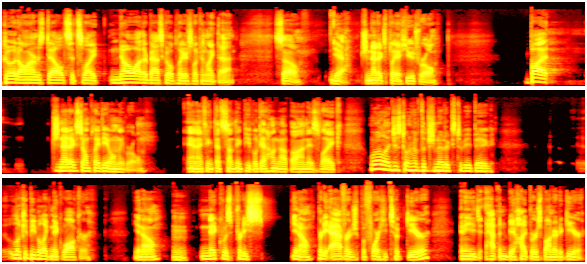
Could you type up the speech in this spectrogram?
good arms, delts. It's like no other basketball players looking like that. So, yeah, genetics play a huge role. But genetics don't play the only role. And I think that's something people get hung up on is like, well, I just don't have the genetics to be big. Look at people like Nick Walker. You know, Mhm. Nick was pretty, you know, pretty average before he took gear, and he happened to be a hyper responder to gear.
